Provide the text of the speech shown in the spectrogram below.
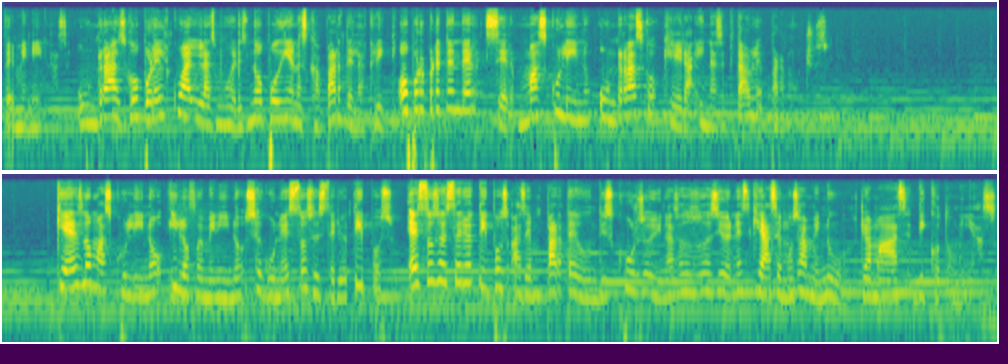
femeninas, un rasgo por el cual las mujeres no podían escapar de la crítica, o por pretender ser masculino, un rasgo que era inaceptable para muchos. ¿Qué es lo masculino y lo femenino según estos estereotipos? Estos estereotipos hacen parte de un discurso y unas asociaciones que hacemos a menudo, llamadas dicotomías,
